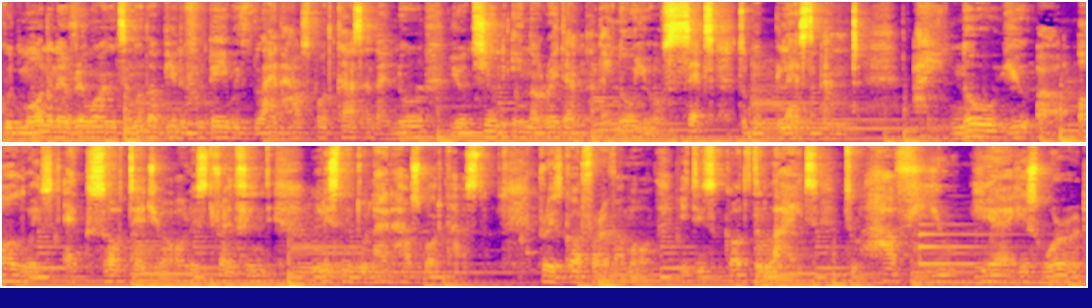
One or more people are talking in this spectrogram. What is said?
Good morning, everyone. It's another beautiful day with Lighthouse Podcast, and I know you're tuned in already, and, and I know you're set to be blessed, and I know you are always exhorted, you are always strengthened listening to Lighthouse Podcast. Praise God forevermore. It is God's delight to have you hear His word,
